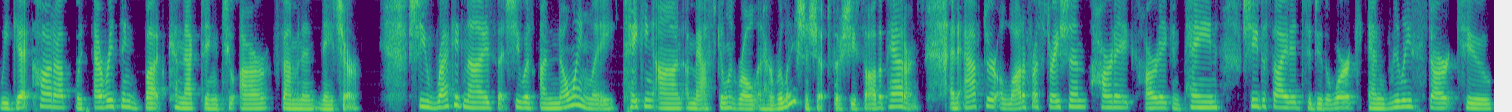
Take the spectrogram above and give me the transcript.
We get caught up with everything but connecting to our feminine nature. She recognized that she was unknowingly taking on a masculine role in her relationship. So she saw the patterns. And after a lot of frustration, heartache, heartache, and pain, she decided to do the work and really start to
